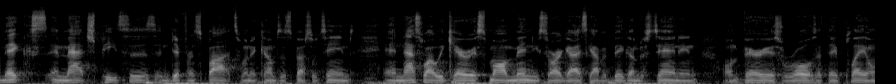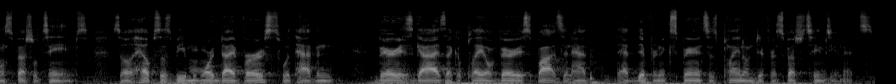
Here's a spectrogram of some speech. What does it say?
mix and match pieces in different spots when it comes to special teams. And that's why we carry a small menu so our guys have a big understanding on various roles that they play on special teams. So it helps us be more diverse with having various guys that could play on various spots and have, have different experiences playing on different special teams units.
